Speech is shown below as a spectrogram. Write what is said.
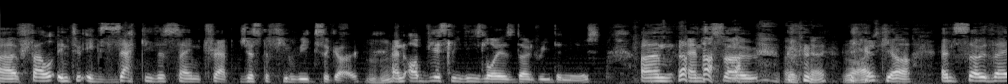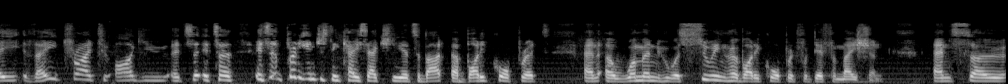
uh, fell into exactly the same trap just a few weeks ago. Mm-hmm. And obviously these lawyers don't read the news. Um, and so, Okay, right. yeah. And so they, they tried to argue, it's a, it's a, it's a pretty interesting case actually. It's about a body corporate and a woman who was suing her body corporate for defamation. And so,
